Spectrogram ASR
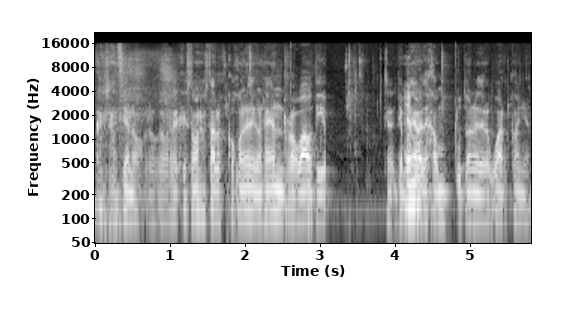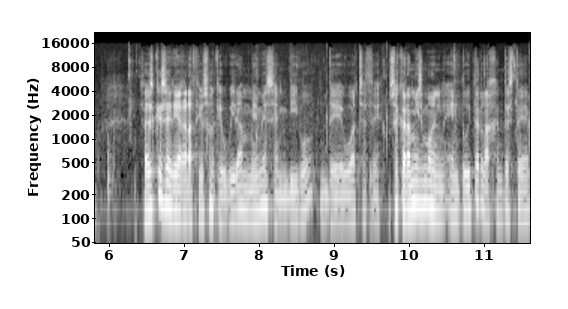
Cansancio no, lo que pasa es que estamos hasta los cojones de que nos hayan robado, tío. Podía Hemos- haber dejado un puto Netherward, coño. ¿Sabes qué sería gracioso? Que hubiera memes en vivo de UHC. O sea, que ahora mismo en, en Twitter la gente esté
